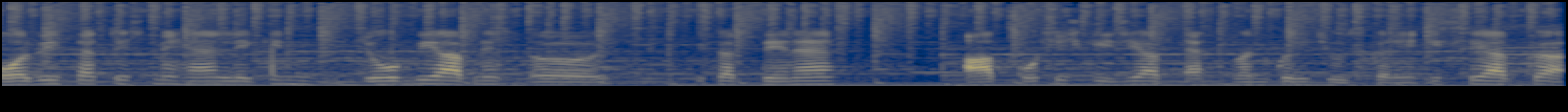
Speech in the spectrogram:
और भी इफ़ेक्ट इसमें हैं, लेकिन जो भी आपने इफ़ेक्ट देना है, आप कोशिश कीजिए आप F1 को ही चूज़ करें। इससे आपका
